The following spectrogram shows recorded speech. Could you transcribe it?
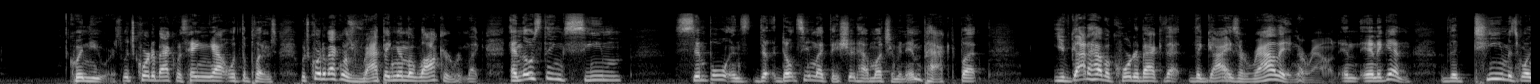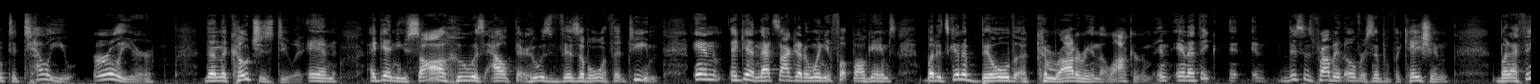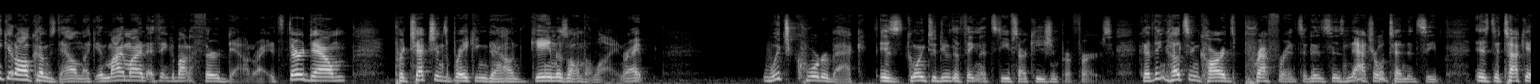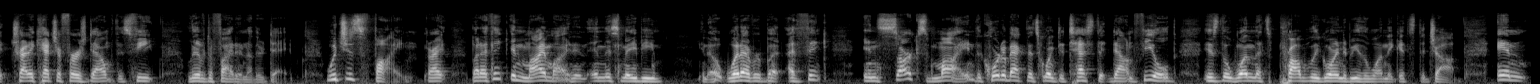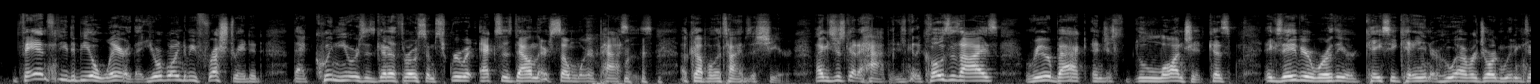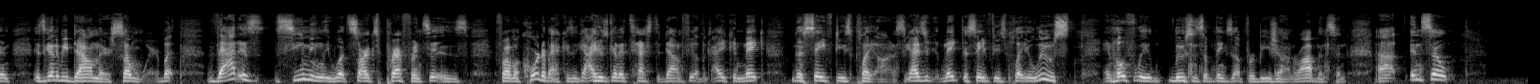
Quinn Ewers. Which quarterback was hanging out with the players? Which quarterback was rapping in the locker room? Like, and those things seem simple and don't seem like they should have much of an impact, but you've got to have a quarterback that the guys are rallying around. And and again, the team is going to tell you earlier than the coaches do it. And again, you saw who was out there, who was visible with the team. And again, that's not going to win you football games, but it's going to build a camaraderie in the locker room. And, and I think and this is probably an oversimplification, but I think it all comes down like in my mind, I think about a third down, right? It's third down, protection's breaking down, game is on the line, right? Which quarterback is going to do the thing that Steve Sarkisian prefers? Because I think Hudson Card's preference and his, his natural tendency is to tuck it, try to catch a first down with his feet, live to fight another day, which is fine, right? But I think in my mind, and, and this may be, you know, whatever, but I think in Sark's mind, the quarterback that's going to test it downfield is the one that's probably going to be the one that gets the job. And fans need to be aware that you're going to be frustrated that Quinn Ewers is going to throw some screw it X's down there somewhere passes a couple of times this year. Like it's just going to happen. He's going to close his eyes, rear back, and just launch it because Xavier Worthy or Casey Cain or whoever, Jordan Whittington, is going to be down there somewhere. But that is seemingly what Sark's preference is from a quarterback is a guy who's going to test it downfield, the guy who can make the safeties play honest. The guys who can make the safeties play loose and hopefully loosen some things up for Bijan Robinson. Uh, and so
